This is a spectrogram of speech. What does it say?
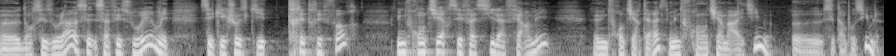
euh, dans ces eaux-là, ça fait sourire, mais c'est quelque chose qui est très très fort. Une frontière, c'est facile à fermer, une frontière terrestre, mais une frontière maritime, euh, c'est impossible.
